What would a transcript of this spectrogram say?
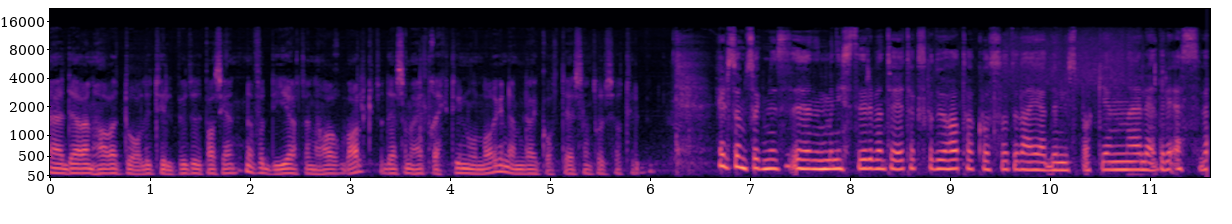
der en har et dårlig tilbud til pasientene fordi at en har valgt det som er helt riktig i Nord-Norge, nemlig et godt desentralisert tilbud. Helse- og omsorgsminister Bent Høie, takk skal du ha. Takk også til deg, Audun Lysbakken, leder i SV,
